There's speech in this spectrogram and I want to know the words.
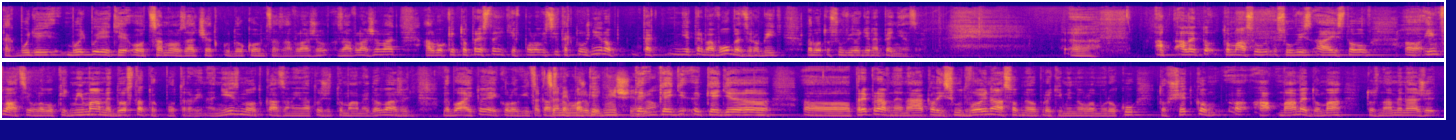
tak bude, buď budete od samého začiatku do konca zavlažo, zavlažovať, alebo keď to prestanete v polovici, tak to už nerob, tak netreba vôbec robiť, lebo to sú vyhodené peniaze. Uh. A, ale to, to má sú, súvis aj s tou uh, infláciou, lebo keď my máme dostatok potravín a nie sme odkázaní na to, že to máme dovážať, lebo aj to je ekologická tak ceny stopa. Keď, byť nižšie, ke, no? keď, keď uh, prepravné náklady sú dvojnásobné oproti minulému roku, to všetko uh, a máme doma, to znamená, že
